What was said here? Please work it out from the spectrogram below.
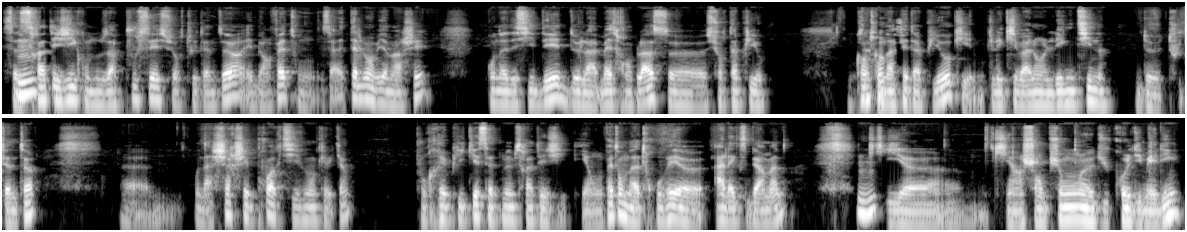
Cette Mhm. stratégie qu'on nous a poussée sur Twitter, et ben en fait on, ça a tellement bien marché qu'on a décidé de la mettre en place euh, sur Taplio. Quand on a fait Taplio, qui est l'équivalent LinkedIn de Twitter, euh, on a cherché proactivement quelqu'un pour répliquer cette même stratégie. Et en fait, on a trouvé euh, Alex Berman, Mhm. qui, qui est un champion du cold emailing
